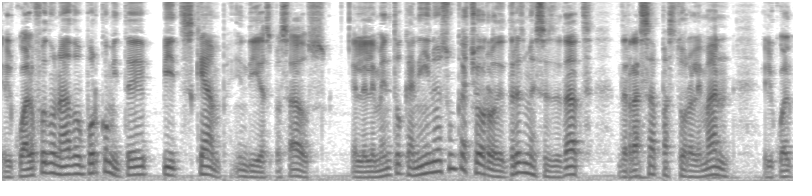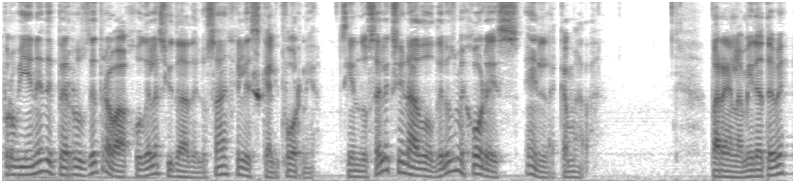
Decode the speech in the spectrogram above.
el cual fue donado por Comité Pitts Camp en días pasados. El elemento canino es un cachorro de tres meses de edad, de raza pastor alemán, el cual proviene de perros de trabajo de la ciudad de Los Ángeles, California, siendo seleccionado de los mejores en la camada. Para En la Mira TV,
